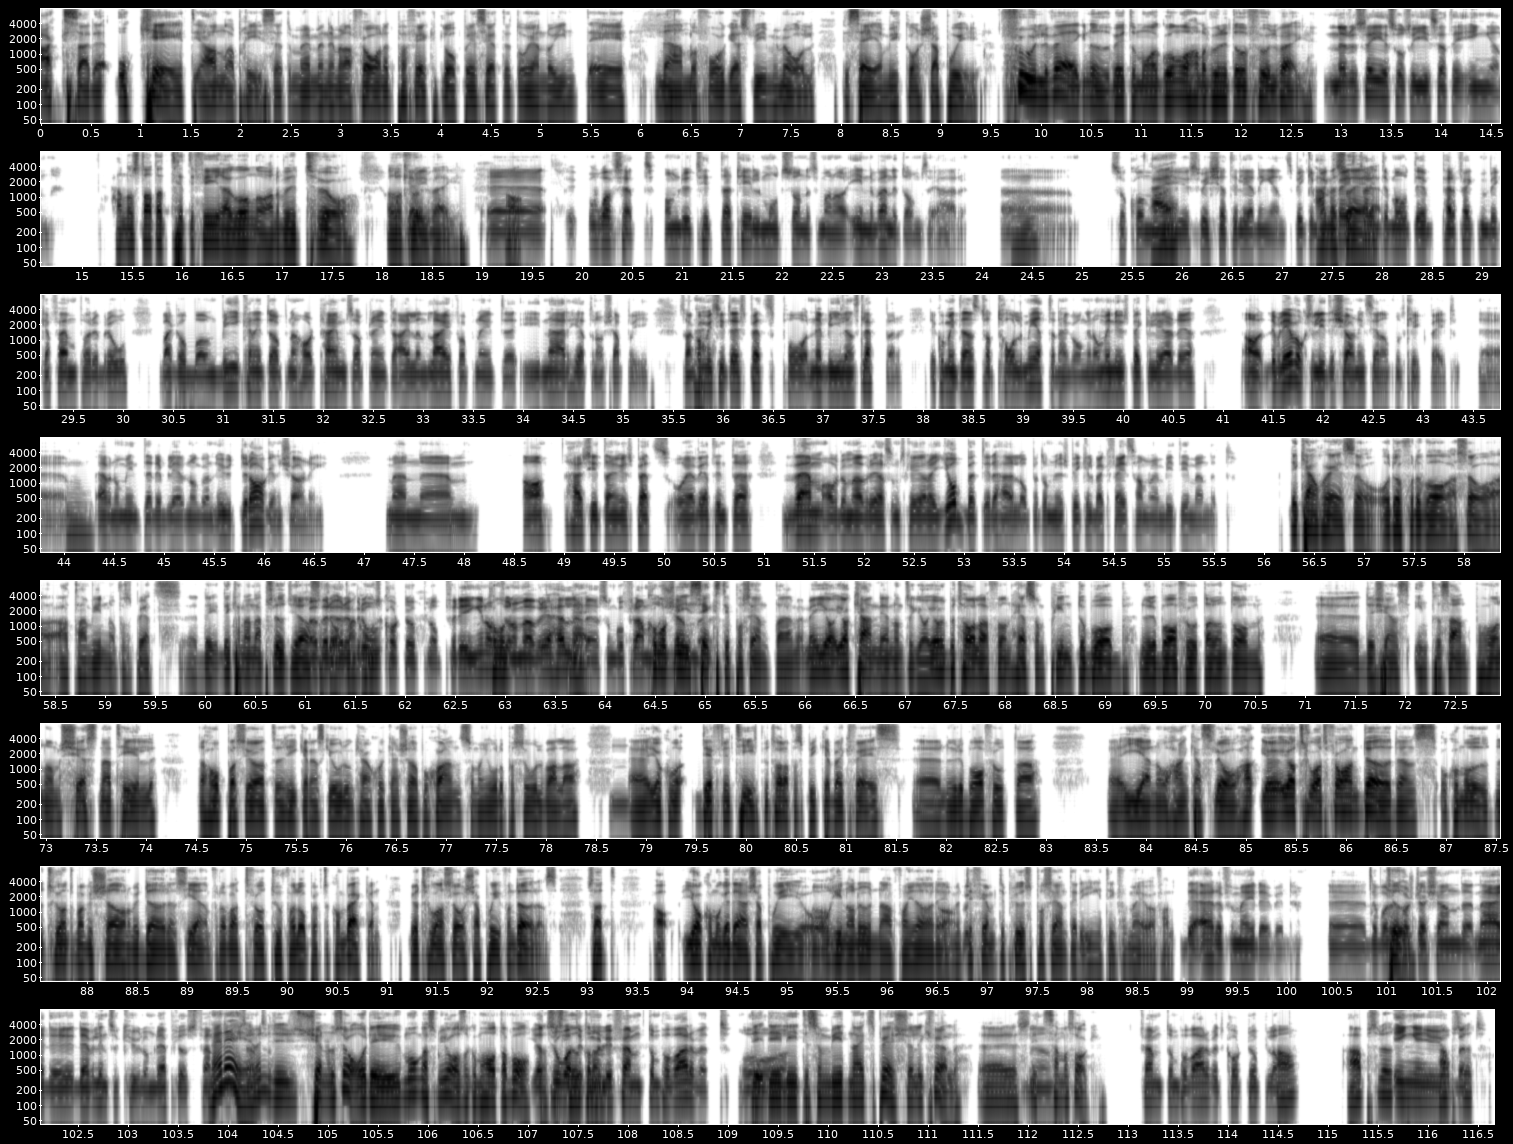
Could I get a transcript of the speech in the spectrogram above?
Axade okej till andra priset men, men jag menar får han ett perfekt lopp på det sättet och ändå inte är närmare Forga Stream i mål. Det säger mycket om Chapuis. Full väg nu. Vet du hur många gånger han har vunnit över full väg? När du säger så så gissar jag att det är ingen. Han har startat 34 gånger och han har vunnit två över Okej. full väg. Eh, Oavsett, om du tittar till motståndet som han har invändigt om sig här, eh, Mm. Så kommer Nej. han ju swisha till ledningen. Ja, Spickelback men så Face är tar inte emot, det är perfekt med bricka 5 på Örebro. Vagabond B kan inte öppna, Hard Times öppnar inte, Island Life öppnar inte i närheten av Chapuis. Så han kommer ju sitta i spets på när bilen släpper. Det kommer inte ens ta 12 meter den här gången, om vi nu spekulerar det. Ja, det blev också lite körning senast mot Clickbait. Eh, Mm. Även om inte det blev någon utdragen körning. Men ehm, ja, här sitter han ju i spets och jag vet inte vem av de övriga som ska göra jobbet i det här loppet om nu Spickelback Face hamnar en bit invändigt. Det kanske är så och då får det vara så att han vinner för spets. Det, det kan han absolut göra Över såklart. Örebros kommer, korta upplopp. För det är ingen kommer- av de övriga heller Nej. där som går fram kommer och att bli känner. 60 procentare. Men jag, jag kan ändå inte gå. Jag vill betala för en häst som Pinto Bob. Nu är det barfota runt om. Eh, det känns intressant på honom. Chestnut Hill Där hoppas jag att Rickard Skoglund kanske kan köra på chans som han gjorde på Solvalla. Mm. Eh, jag kommer definitivt betala för spickad backface. Eh, nu är det barfota eh, igen och han kan slå. Han, jag, jag tror att får han dödens och kommer ut. Nu tror jag inte man vill köra honom i dödens igen för det har varit två tuffa lopp efter comebacken. Men jag tror han slår Chapuis från dödens. Så att ja, jag kommer gardera Chapuis och Ja. rinner han undan får han göra det. Ja, Men till 50 plus procent är det ingenting för mig i alla fall. Det är det för mig, David. Eh, det var Kul. det första jag kände. Nej, det, det är väl inte så kul om det är plus 50 Nej, nej, men det, känner du så? Och det är ju många som jag som kommer hata bort Jag tror att det kommer de- bli 15 på varvet. Och det, det är lite som Midnight Special ikväll. Eh, så lite Ja. samma sak. 15 på varvet, kort upplopp. Ja, absolut. Ingen gör jobbet. Absolut.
